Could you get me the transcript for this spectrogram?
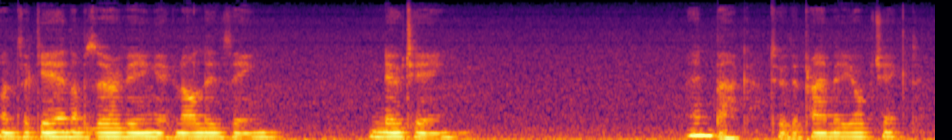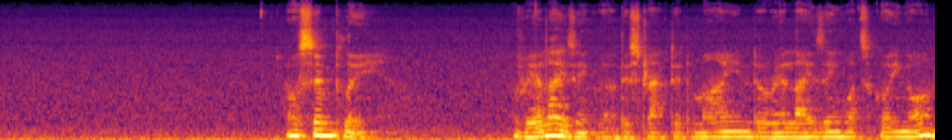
once again observing, acknowledging, noting, and back to the primary object. Or simply realizing the distracted mind or realizing what's going on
